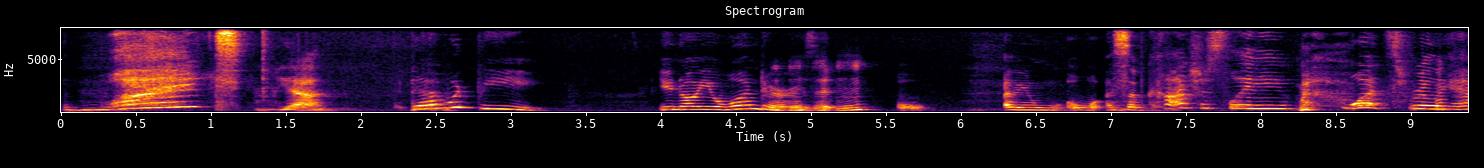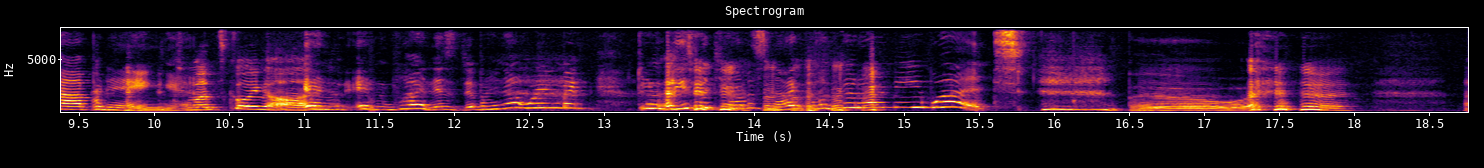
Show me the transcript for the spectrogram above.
What? Yeah. That would be. You know, you wonder is it. Oh, I mean, subconsciously, what's really happening? What's going on? And and what is? Am I not wearing my? Do these pajamas not look good on me? What? Boo. Uh,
